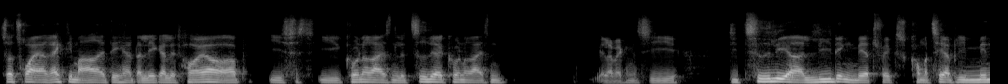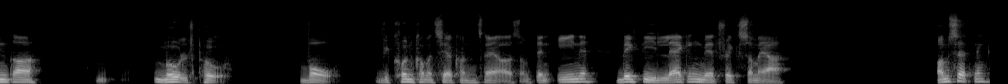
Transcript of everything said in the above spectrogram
så tror jeg rigtig meget, at det her, der ligger lidt højere op i, i kunderejsen, lidt tidligere i kunderejsen, eller hvad kan man sige, de tidligere leading metrics kommer til at blive mindre målt på, hvor vi kun kommer til at koncentrere os om den ene vigtige lagging metric, som er omsætning,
